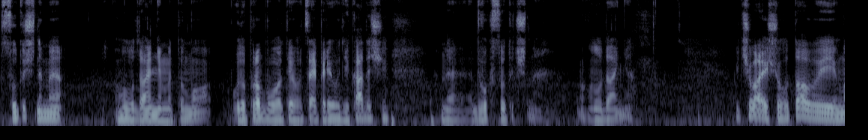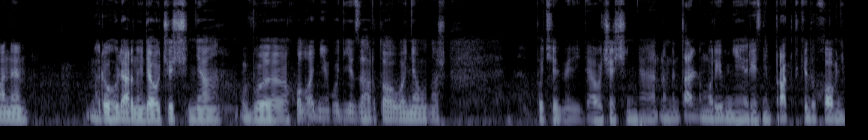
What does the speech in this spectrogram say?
суточними голоданнями, тому буду пробувати в цей період Ікадаші е, двохсуточне голодання. Відчуваю, що готовий. У мене регулярно йде очищення в холодній воді, загартовування у нас. Потім йде очищення на ментальному рівні, різні практики духовні.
